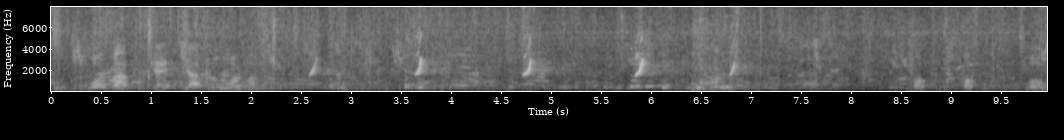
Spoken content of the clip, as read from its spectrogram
good. Warm up, okay? Diablo warm up. Hop, hop, whoa.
